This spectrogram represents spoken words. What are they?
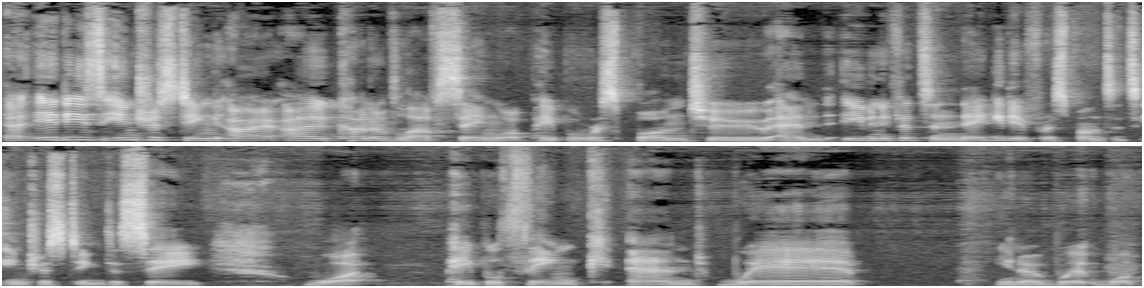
uh, it is interesting. I, I kind of love seeing what people respond to. And even if it's a negative response, it's interesting to see what people think and where you know what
